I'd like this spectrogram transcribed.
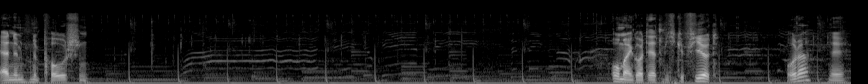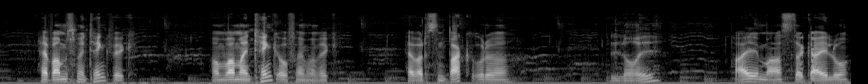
Er nimmt eine Potion. Oh mein Gott, er hat mich gefiert. Oder? Nee. Hä, warum ist mein Tank weg? Warum war mein Tank auf einmal weg? Hä, war das ein Bug oder... LOL? Hi, Master Geilo.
